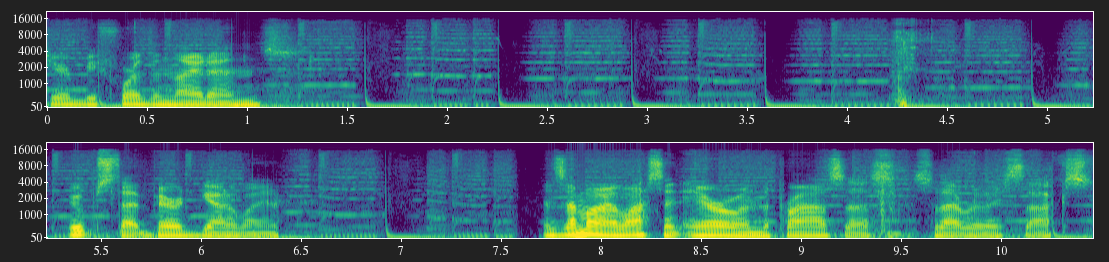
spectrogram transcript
Here before the night ends. Oops, that bird got away. And somehow I lost an arrow in the process, so that really sucks.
